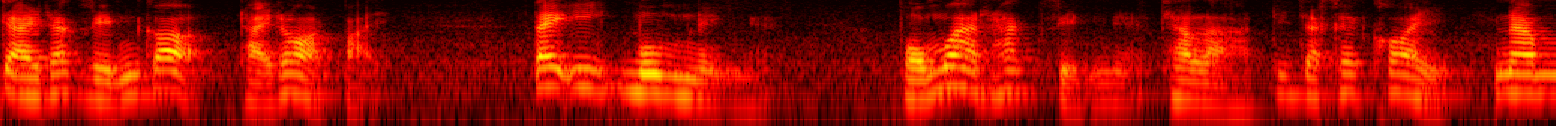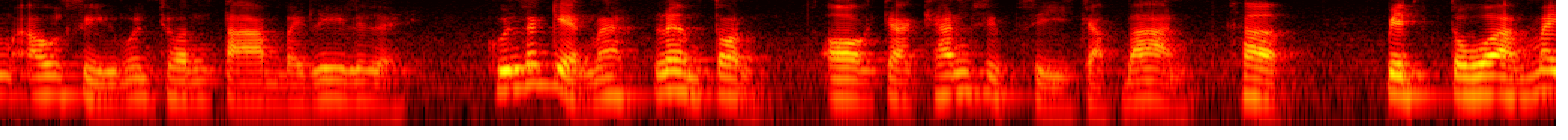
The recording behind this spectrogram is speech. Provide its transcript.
ใจทักษิณก็ถ่ายทอดไป แต่อีกมุมหนึ่งเนี่ยผมว่าทักษิณเนี่ยฉลาดที่จะค่อยๆนำเอาสื่อมวลชนตามไปเรื่อยๆ คุณสังเกตไหมเริ่มต้นออกจากชั้น 14 กลับบ้านครับ ปิดตัวไม่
